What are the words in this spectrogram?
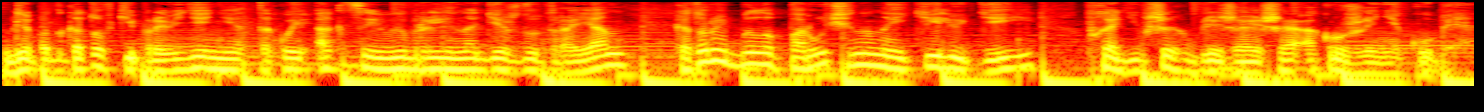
Для подготовки и проведения такой акции выбрали Надежду Троян, которой было поручено найти людей, входивших в ближайшее окружение Кубе.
